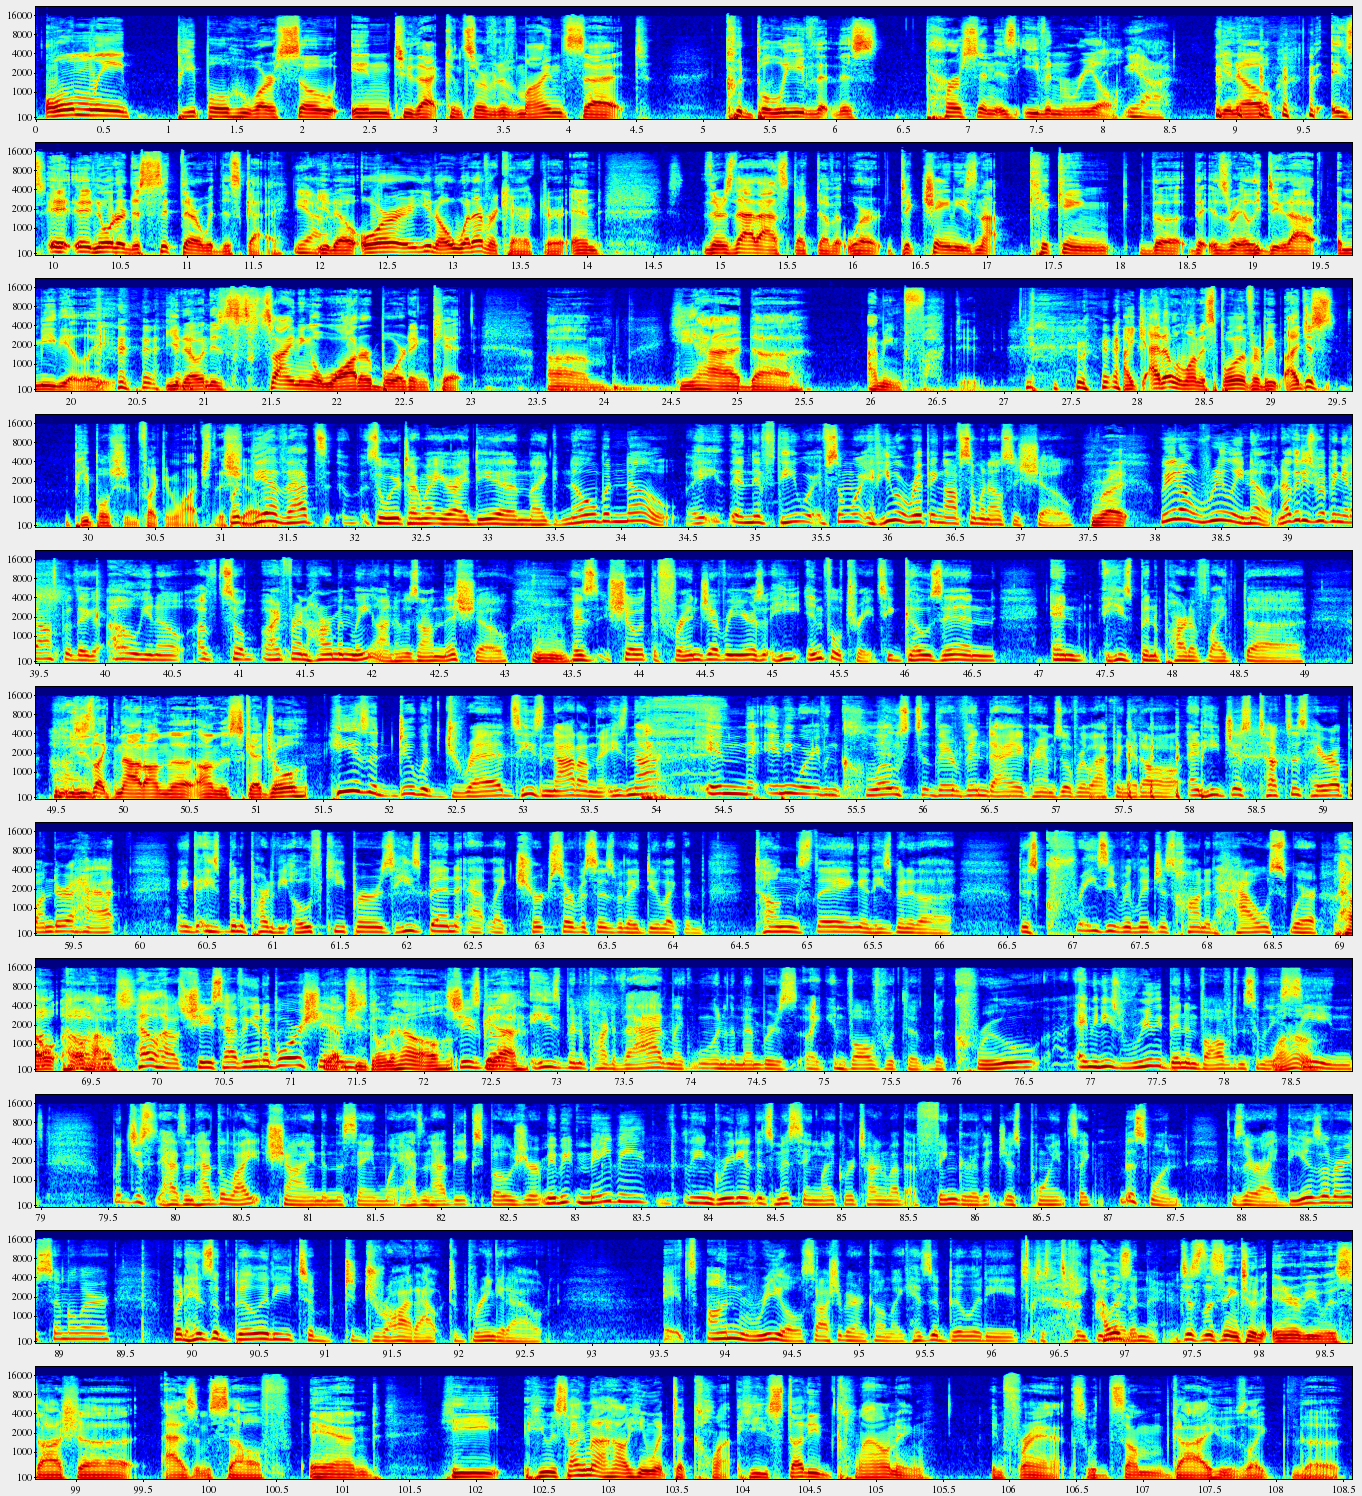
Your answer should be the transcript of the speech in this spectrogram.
only people who are so into that conservative mindset could believe that this person is even real. Yeah. You know? It's i in order to sit there with this guy Yeah. you know? Or you know whatever character. And there's that aspect of it where dick cheney's not kicking the the israeli dude out immediately you know and is signing a waterboarding kit. Um he had uh i mean fuck dude. I, I don't want to spoil it for people. I just people should fucking watch this But show. yeah, that's so we were talking about your idea and like no, but no. And if he were if someone if he were ripping off someone else's show, right. we don't really know. Now that he's ripping it off, but they go, oh, you know. uh, So my friend Harmon Leon, who is on this show, Mm-hmm. his show at the Fringe every year, is he infiltrates. He goes in, and he's been a part of like the. Um, he's like not on the on the schedule. He is a dude with dreads. He's not on there. He's not in the, anywhere even close to their Venn diagrams overlapping at all. And he just tucks his hair up under a hat. And he's been a part of the Oath Keepers. He's been at like church services where they do like the tongues thing. And he's been at a this crazy religious haunted house where Hell- Hell House. Hell House. She's having an abortion. Yep, she's going to hell. She's going. Yeah. He's been a part of that, and like one of the members, like involved with the the crew. I mean, he's really been involved in some of these Wow. scenes, but just hasn't had the light shine in the same way. Hasn't had the exposure. Maybe maybe the ingredient that's missing, like we are talking about that finger that just points, like this one, because their ideas are very similar, but his ability to to draw it out, to bring it out. It's unreal, Sacha Baron Cohen. Like his ability to just take you I was right in there. just listening to an interview with Sacha as himself, and he he was talking about how he went to cl- he studied clowning in France with some guy who's like the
